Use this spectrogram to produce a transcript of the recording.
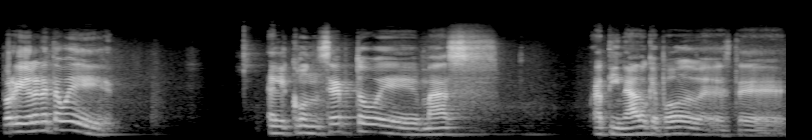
Porque yo la neta, güey, el concepto más atinado que puedo este,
